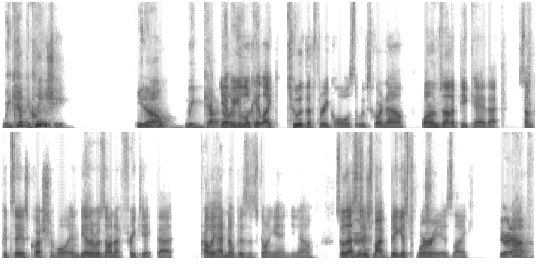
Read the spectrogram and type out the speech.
we kept the clean sheet. You know, we kept. Yeah, but you look at like two of the three goals that we've scored now. One of them's on a PK that some could say is questionable, and the other was on a free kick that probably had no business going in. You know, so that's just my biggest worry is like. Fair enough.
